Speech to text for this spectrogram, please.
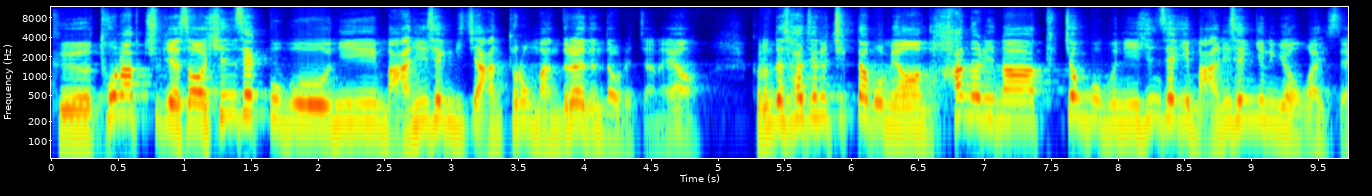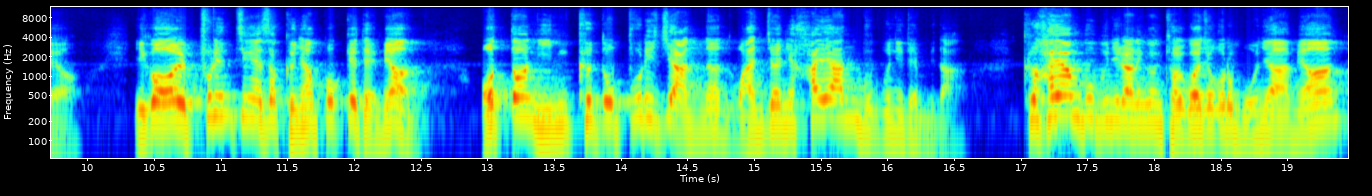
그 톤압축에서 흰색 부분이 많이 생기지 않도록 만들어야 된다고 그랬잖아요. 그런데 사진을 찍다 보면 하늘이나 특정 부분이 흰색이 많이 생기는 경우가 있어요. 이걸 프린팅해서 그냥 뽑게 되면 어떤 잉크도 뿌리지 않는 완전히 하얀 부분이 됩니다. 그 하얀 부분이라는 건 결과적으로 뭐냐 하면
